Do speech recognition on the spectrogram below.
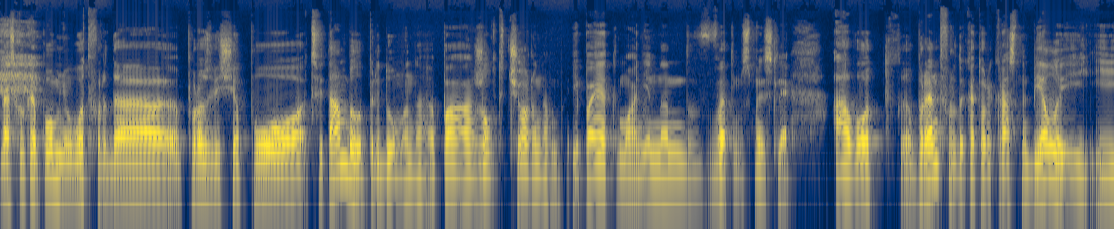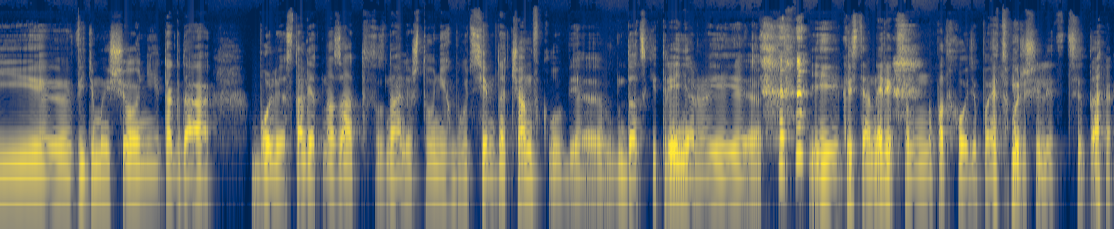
Насколько я помню, у Уотфорда прозвище по цветам было придумано, по желто-черным, и поэтому они в этом смысле. А вот Брентфорда, который красно-белый, и, видимо, еще не тогда более ста лет назад знали, что у них будет семь датчан в клубе, датский тренер и, и Кристиан Эриксон на подходе, поэтому решили эти цвета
